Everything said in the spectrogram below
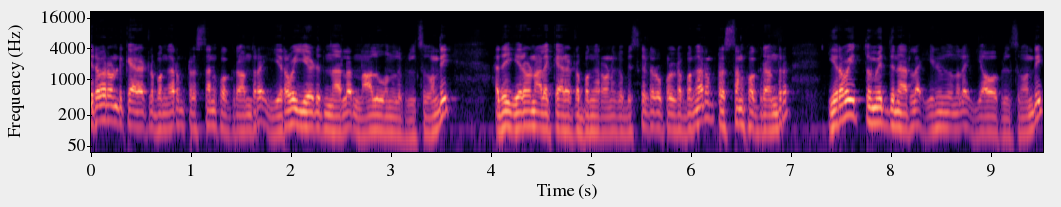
ఇరవై రెండు క్యారెట్ల బంగారం ప్రస్తుతానికి ఒక గ్రామ్ ధర ఇరవై ఏడున్నర నాలుగు వందల పిలుచుకుంది అదే ఇరవై నాలుగు క్యారెట్ల బంగారం అనగా బిస్కెట్ రూపాయల బంగారం ప్రస్తుతానికి ఒక గ్రామ్ ధర ఇరవై తొమ్మిదిన్నర ఎనిమిది వందల యాభై పిలుచుకుంది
